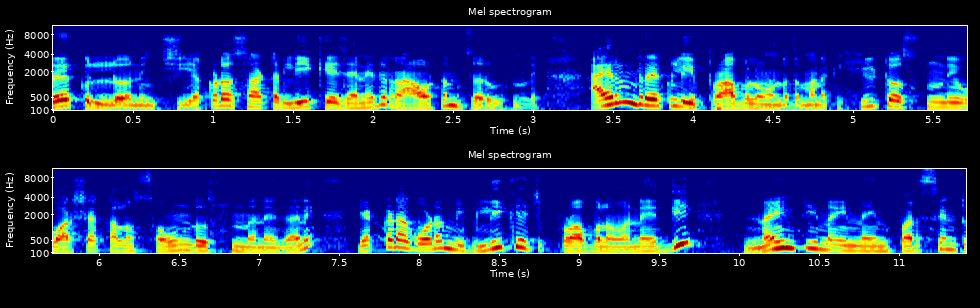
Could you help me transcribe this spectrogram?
రేకుల్లో నుంచి ఎక్కడో సాట లీకేజ్ అనేది రావటం జరుగుతుంది. ఐరన్ రేకులు ఈ ప్రాబ్లం ఉండదు. మనకి హీట్ వస్తుంది వర్షాకాలం సౌండ్ వస్తుందనే కానీ ఎక్కడా కూడా మీకు లీకేజ్ ప్రాబ్లం అనేది నైంటీ నైన్ నైన్ పర్సెంట్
